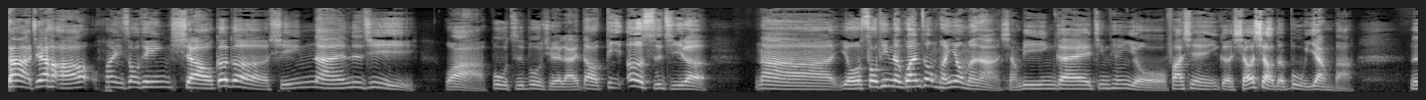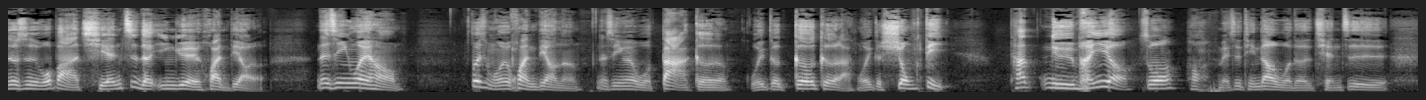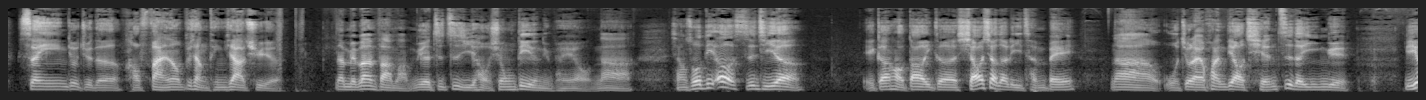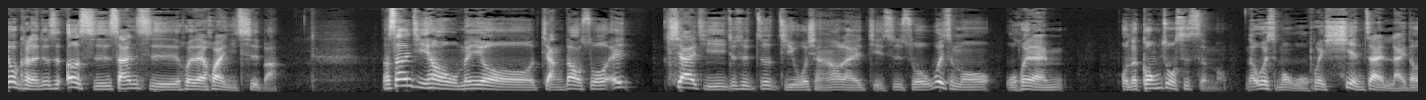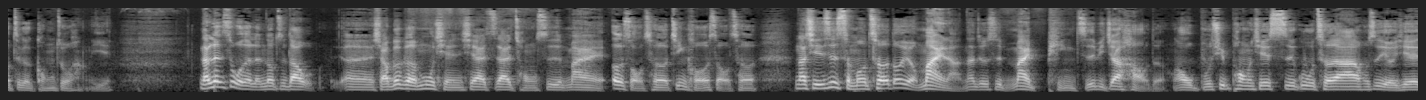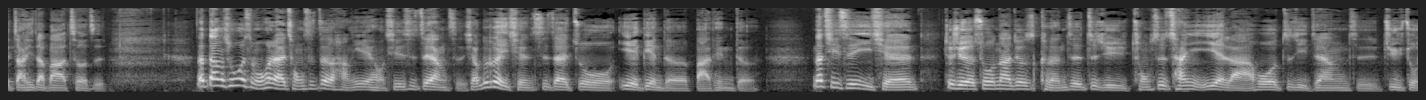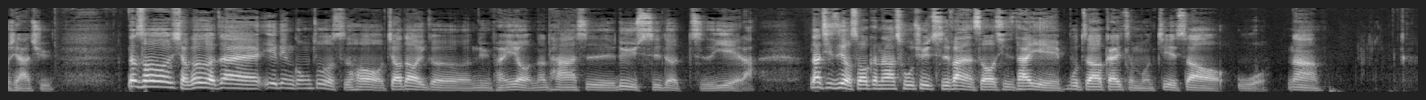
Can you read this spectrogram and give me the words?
大家好，欢迎收听小哥哥型男日记。哇，不知不觉来到第二十集了。那有收听的观众朋友们啊，想必应该今天有发现一个小小的不一样吧？那就是我把前置的音乐换掉了。那是因为哈，为什么会换掉呢？那是因为我大哥，我一个哥哥啦，我一个兄弟。他女朋友说：“哦，每次听到我的前置声音就觉得好烦哦，不想听下去了。那没办法嘛，因为是自己好兄弟的女朋友。那想说第二十集了，也刚好到一个小小的里程碑。那我就来换掉前置的音乐，以后可能就是二十三十会再换一次吧。那上一集哈，我们有讲到说，哎，下一集就是这集，我想要来解释说，为什么我会来。”我的工作是什么？那为什么我会现在来到这个工作行业？那认识我的人都知道，呃，小哥哥目前现在是在从事卖二手车、进口二手车。那其实是什么车都有卖啦，那就是卖品质比较好的啊。我不去碰一些事故车啊，或是有一些杂七杂八的车子。那当初为什么会来从事这个行业？哈，其实是这样子。小哥哥以前是在做夜店的白天的。那其实以前就觉得说，那就是可能是自己从事餐饮业啦，或自己这样子继续做下去。那时候小哥哥在夜店工作的时候，交到一个女朋友，那她是律师的职业啦。那其实有时候跟他出去吃饭的时候，其实他也不知道该怎么介绍我。那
